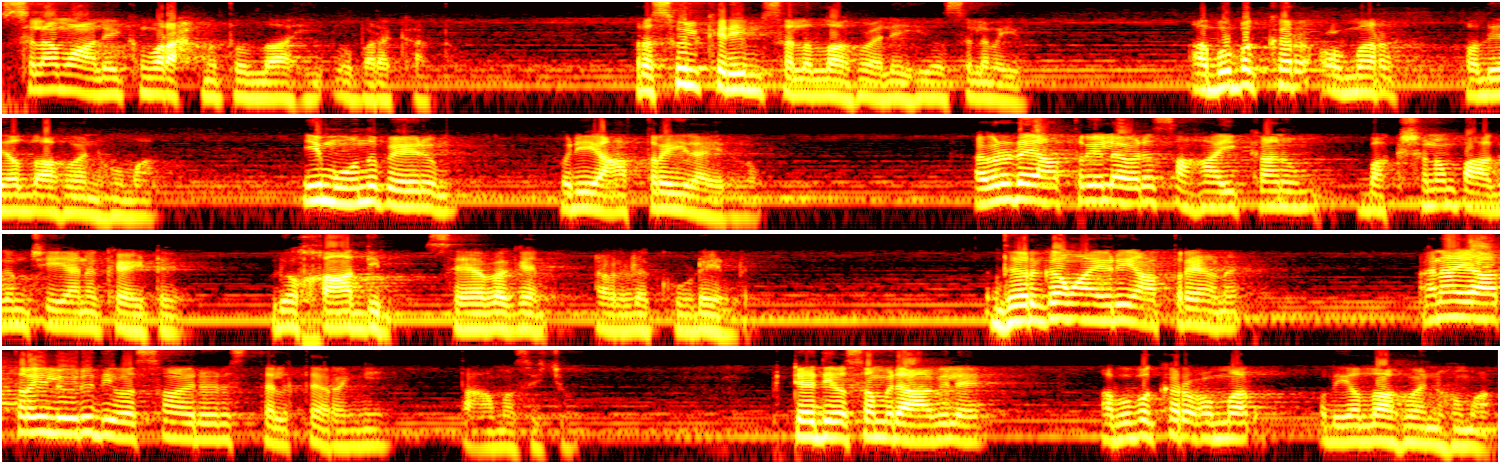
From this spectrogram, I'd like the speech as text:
അസ്സാം വലൈക്കും വറഹമത്തല്ലാഹി വബർക്കാത്തു റസൂൽ കരീം സല്ലല്ലാഹു അലഹി വസ്ലമയും അബുബക്കർ ഉമർ റദിയാഹു അൻഹുമ ഈ മൂന്ന് പേരും ഒരു യാത്രയിലായിരുന്നു. അവരുടെ യാത്രയിൽ അവരെ സഹായിക്കാനും ഭക്ഷണം പാകം ചെയ്യാനൊക്കെ ആയിട്ട് ഒരു ഹാദിം സേവകൻ അവരുടെ കൂടെയുണ്ട്. ദീർഘമായൊരു യാത്രയാണ്. അങ്ങനെ ആ യാത്രയിൽ ഒരു ദിവസം അവരൊരു സ്ഥലത്ത് ഇറങ്ങി താമസിച്ചു. പിറ്റേ ദിവസം രാവിലെ അബുബക്കർ ഉമർ റളിയല്ലാഹു അനുഹുമ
